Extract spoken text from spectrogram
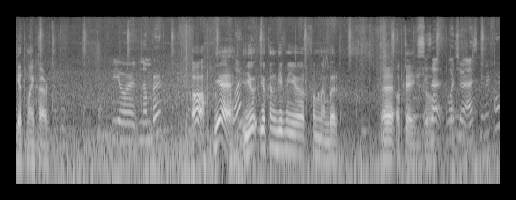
get my heart. Your number? Oh, yeah. What? You, you can give me your phone number. Uh, okay, so Is that what you're asking me for?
